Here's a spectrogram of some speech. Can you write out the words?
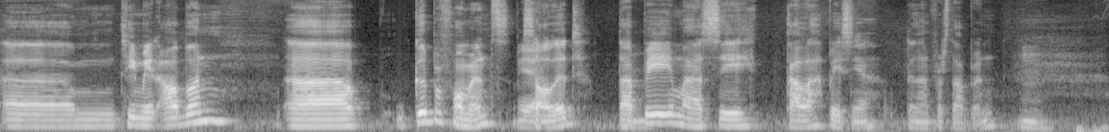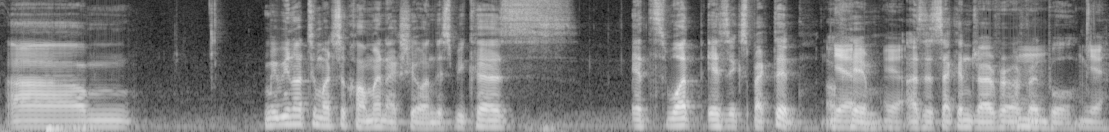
Um, teammate Albon, uh, good performance, Yeah. solid, tapi masih kalah pace-nya dengan Verstappen. Mm. Um, maybe not too much to comment actually on this because it's what is expected of Yeah, him yeah. as the second driver of Red Mm, Bull. Yeah.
